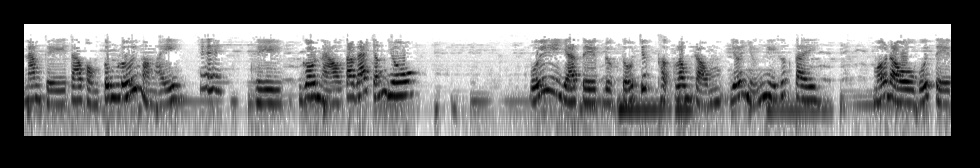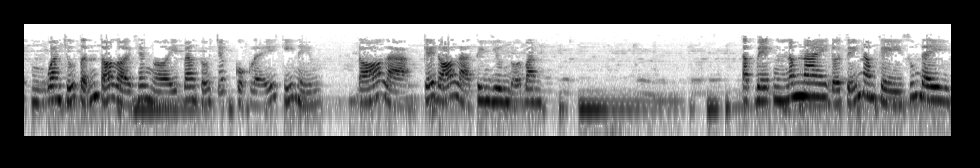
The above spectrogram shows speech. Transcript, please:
Nam Kỳ tao còn tung lưới mà mày. thì gôn nào tao đá chẳng vô. Buổi dạ tiệc được tổ chức thật long trọng với những nghi thức Tây. Mở đầu buổi tiệc, quan chủ tỉnh tỏ lời khen ngợi ban tổ chức cuộc lễ kỷ niệm. Đó là, kế đó là tuyên dương đội banh. Đặc biệt năm nay đội tuyển Nam Kỳ xuống đây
